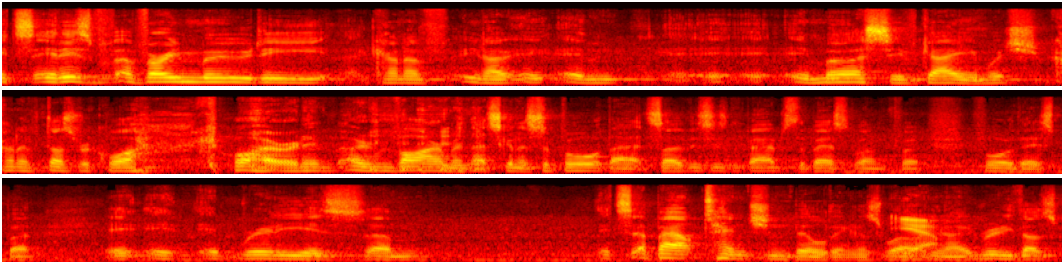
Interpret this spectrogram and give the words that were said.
it's it is a very moody kind of you know in, i- i- immersive game, which kind of does require require an, an environment that's going to support that. So this is perhaps the best one for, for this, but it, it, it really is. Um, it's about tension building as well. Yeah. You know, it really does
